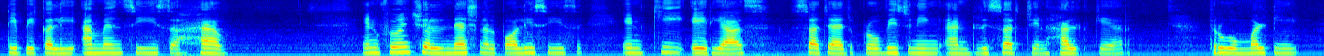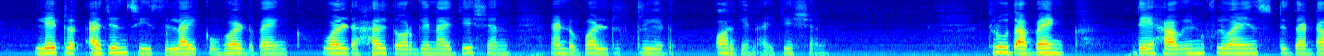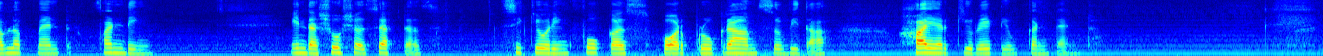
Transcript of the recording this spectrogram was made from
Typically, MNCs have influential national policies in key areas such as provisioning and research in healthcare through multilateral agencies like World Bank, World Health Organization and World Trade Organization. Through the bank, they have influenced the development funding in the social sectors, securing focus for programs with a higher curative content.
